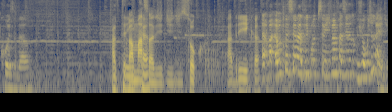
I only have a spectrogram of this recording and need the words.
coisa dela. A Com Drica. a massa de, de, de soco. A Drica. É, mas eu pensei na Drica, mas a gente vai fazer um jogo de LED.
